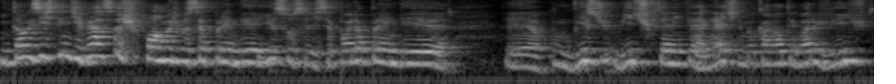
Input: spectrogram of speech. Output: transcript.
Então, existem diversas formas de você aprender isso, ou seja, você pode aprender é, com vídeos, vídeos que tem na internet, no meu canal tem vários vídeos.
